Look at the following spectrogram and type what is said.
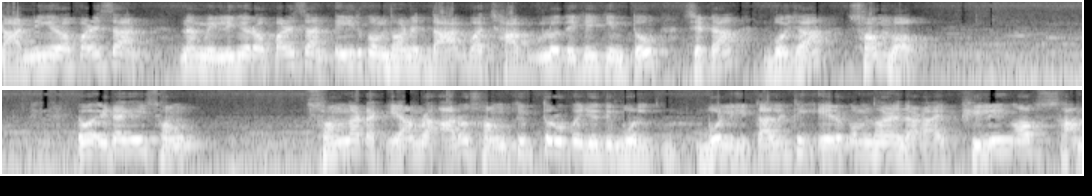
টার্নিংয়ের অপারেশান না মিলিংয়ের অপারেশন, এইরকম ধরনের দাগ বা ছাপগুলো দেখেই কিন্তু সেটা বোঝা সম্ভব। এবং এটাকে এই সংজ্ঞাটাকে আমরা আরও সংক্ষিপ্ত রূপে যদি বলি তাহলে ঠিক এরকম ধরনের দাঁড়ায়। Feeling of some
